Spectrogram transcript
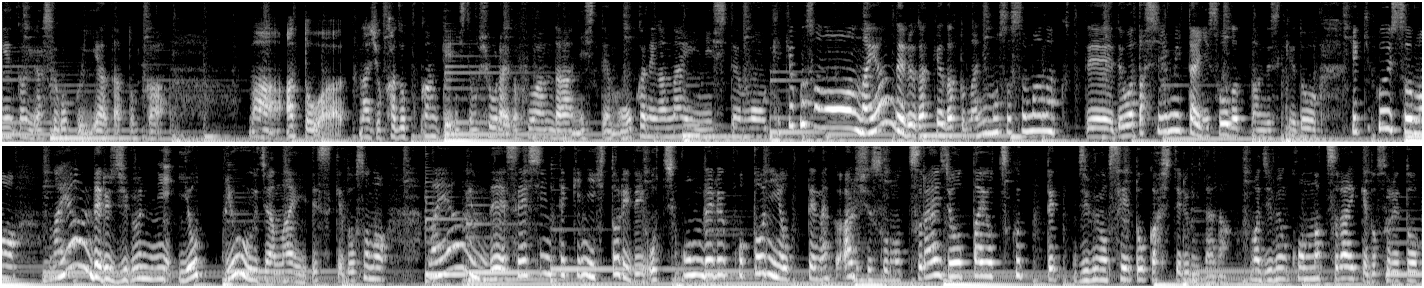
間関係がすごく嫌だとか。まあ、あとは何しょう家族関係にしても将来が不安だにしてもお金がないにしても結局その悩んでるだけだと何も進まなくてで私みたいにそうだったんですけど結局その悩んでる自分に酔うじゃないですけどその悩んで精神的に一人で落ち込んでることによってなんかある種その辛い状態を作って自分を正当化してるみたいな、まあ、自分こんな辛いけどそれと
